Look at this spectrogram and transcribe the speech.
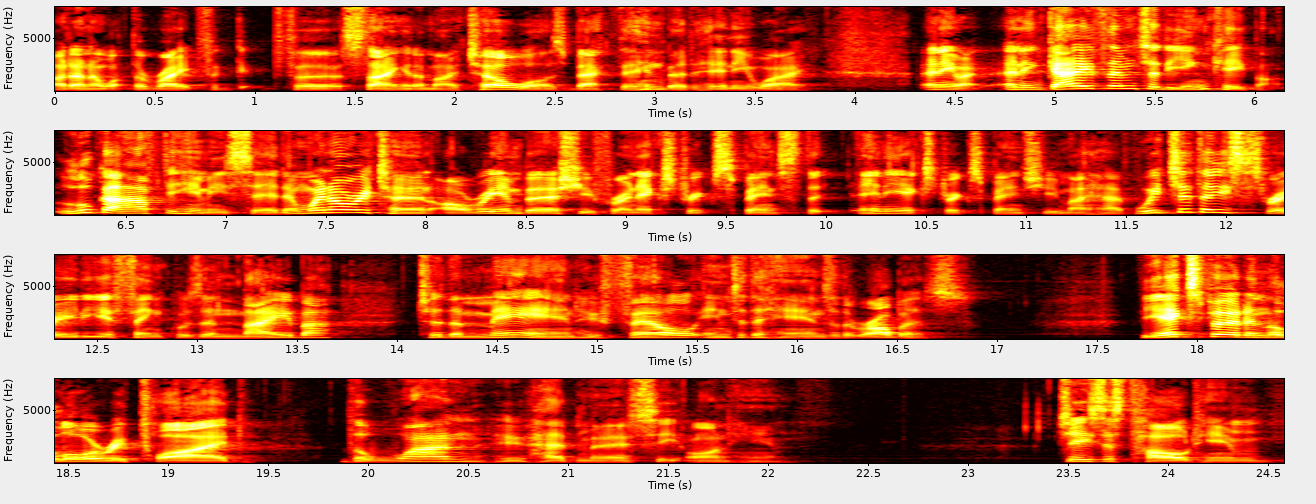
I don't know what the rate for, for staying at a motel was back then, but anyway. Anyway, and he gave them to the innkeeper. Look after him, he said, and when I return, I'll reimburse you for an extra expense that any extra expense you may have. Which of these three do you think was a neighbour to the man who fell into the hands of the robbers? The expert in the law replied, The one who had mercy on him. Jesus told him,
